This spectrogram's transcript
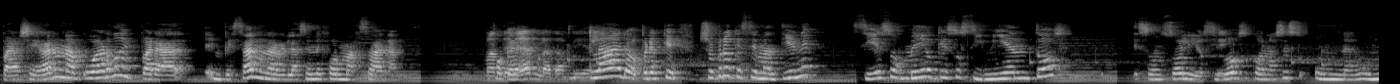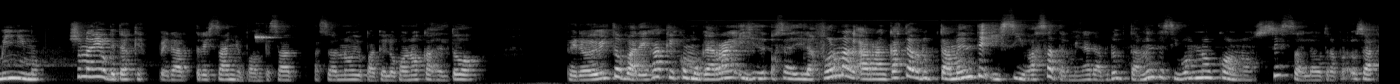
para llegar a un acuerdo y para empezar una relación de forma sana. Mantenerla también. Claro, pero es que yo creo que se mantiene si esos medio que esos cimientos son sólidos. Si vos conoces un, un mínimo. Yo no digo que tengas que esperar tres años para empezar a ser novio, para que lo conozcas del todo. Pero he visto parejas que es como que arrancan, o sea, y la forma arrancaste abruptamente y sí, vas a terminar abruptamente si vos no conoces a la otra persona. O sea,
